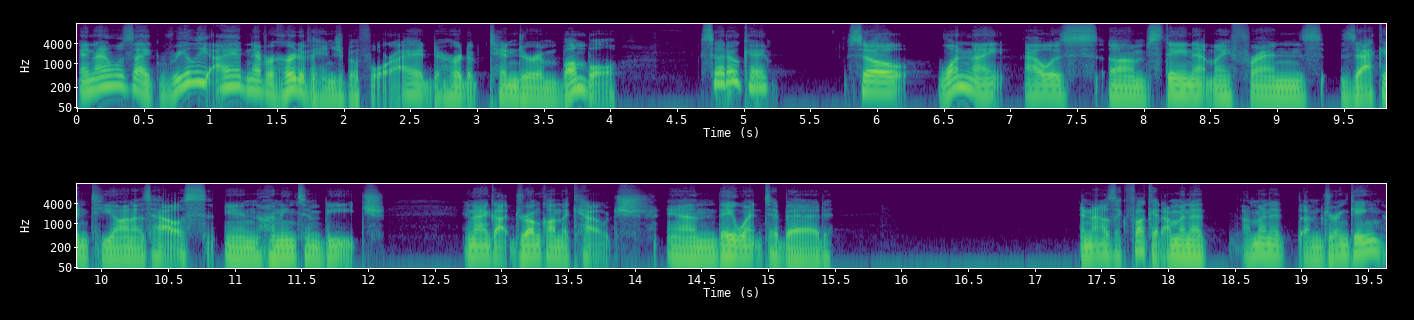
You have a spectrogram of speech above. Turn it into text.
And I was like, really? I had never heard of Hinge before. I had heard of Tinder and Bumble. I said, okay. So one night I was um, staying at my friends Zach and Tiana's house in Huntington Beach. And I got drunk on the couch and they went to bed. And I was like, fuck it. I'm to, I'm to, I'm drinking.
